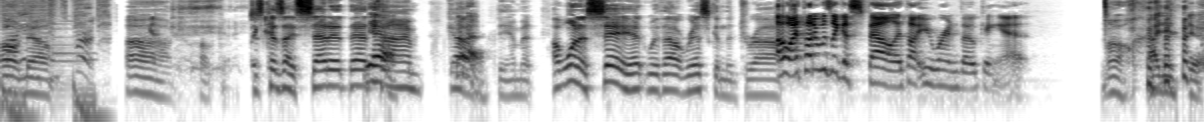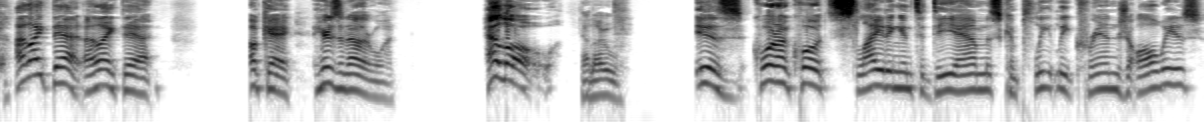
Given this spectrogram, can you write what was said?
oh no. Oh, okay. Just because I said it that yeah. time. God yeah. damn it! I want to say it without risking the drop. Oh, I thought it was like a spell. I thought you were invoking it. Oh, I did too. I like that. I like that. Okay, here's another one. Hello. Hello is quote unquote sliding into DMs completely cringe always?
